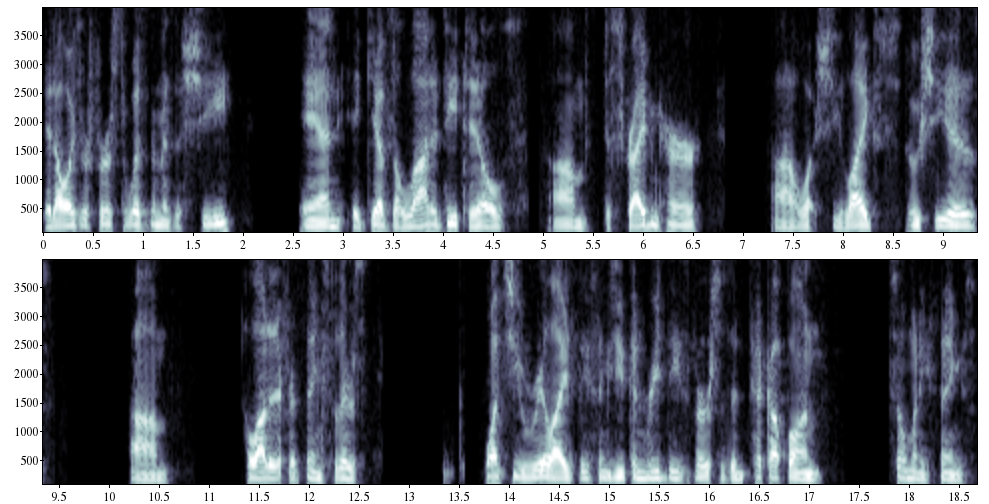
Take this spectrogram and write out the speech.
It always refers to wisdom as a she, and it gives a lot of details um, describing her, uh, what she likes, who she is, um, a lot of different things. So there's once you realize these things, you can read these verses and pick up on so many things.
